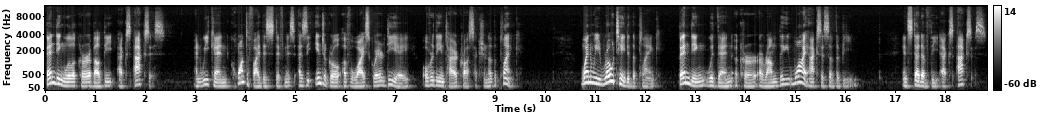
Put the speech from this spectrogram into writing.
bending will occur about the x-axis, and we can quantify this stiffness as the integral of y squared dA over the entire cross-section of the plank. When we rotated the plank, bending would then occur around the y-axis of the beam, instead of the x-axis.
